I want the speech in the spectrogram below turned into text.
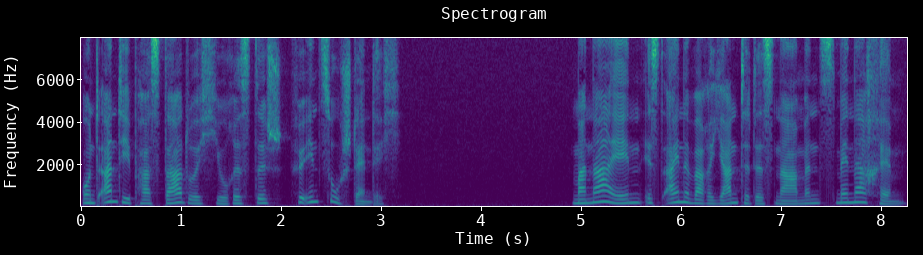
und Antipas dadurch juristisch für ihn zuständig. Manaen ist eine Variante des Namens Menachem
